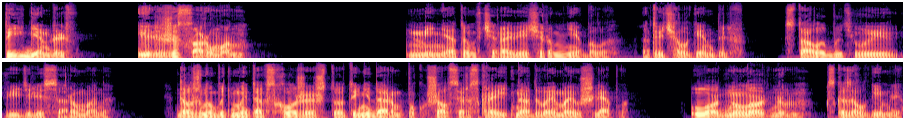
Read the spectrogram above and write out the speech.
Ты, Гендальф? Или же Саруман?» «Меня там вчера вечером не было», — отвечал Гэндальф. «Стало быть, вы видели Сарумана». Должно быть, мы так схожи, что ты недаром покушался раскроить надвое мою шляпу». «Ладно, ладно», — сказал Гимли.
